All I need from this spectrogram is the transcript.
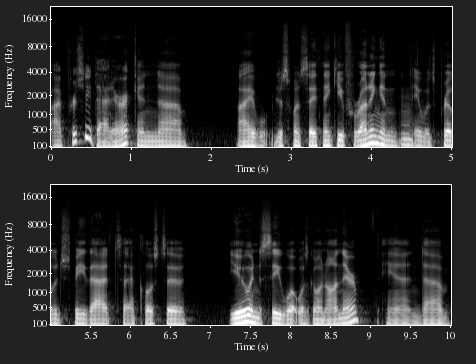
I appreciate that, Eric, and uh, I w- just want to say thank you for running, and mm. it was a privilege to be that uh, close to you and to see what was going on there, and. Um,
